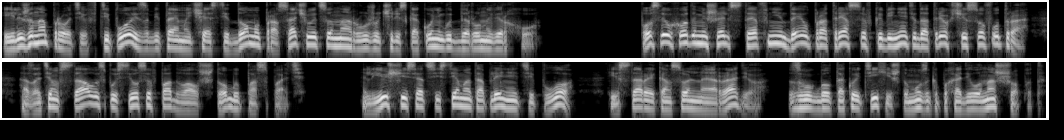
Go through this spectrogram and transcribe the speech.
или же, напротив, тепло из обитаемой части дома просачивается наружу через какую-нибудь дыру наверху. После ухода Мишель Стефни Дейл протрясся в кабинете до трех часов утра, а затем встал и спустился в подвал, чтобы поспать. Льющееся от системы отопления тепло и старое консольное радио, звук был такой тихий, что музыка походила на шепот,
